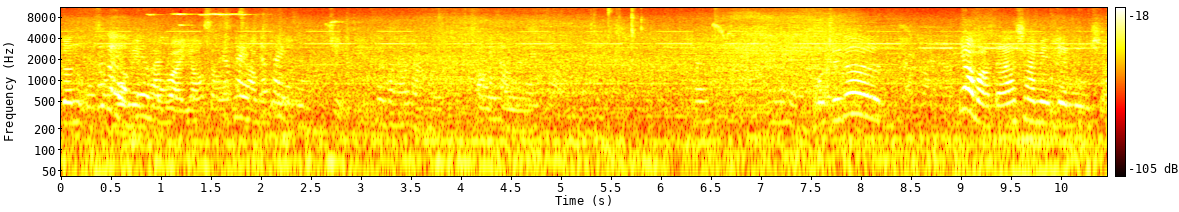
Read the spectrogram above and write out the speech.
跟我从后面拍过来腰上是差不多的，我觉得，要么等下下面垫木箱。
